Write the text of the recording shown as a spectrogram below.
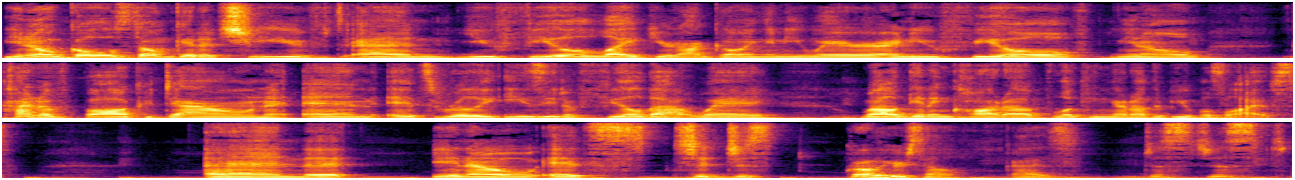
you know goals don't get achieved and you feel like you're not going anywhere and you feel you know kind of bogged down and it's really easy to feel that way while getting caught up looking at other people's lives. And you know it's just grow yourself guys. Just just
